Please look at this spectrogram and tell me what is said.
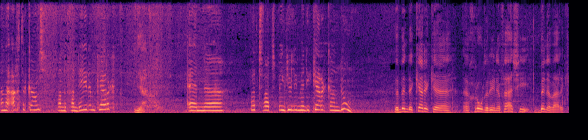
aan de achterkant van de Van Dedemkerk. Ja. En eh, wat, wat ben jullie met die kerk aan het doen? We hebben de kerk eh, een grote renovatie binnenwerk.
